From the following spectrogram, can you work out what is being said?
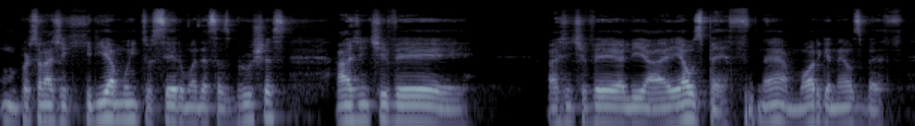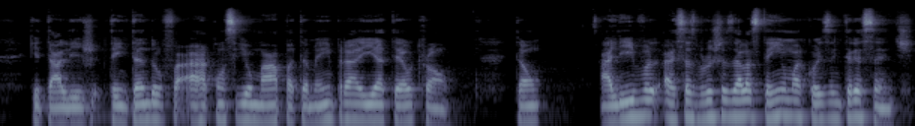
um personagem que queria muito ser uma dessas bruxas. A gente vê a gente vê ali a Elsbeth, né? A Morgan Elsbeth que está ali tentando conseguir o um mapa também para ir até o Tron. Então, ali essas bruxas elas têm uma coisa interessante.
